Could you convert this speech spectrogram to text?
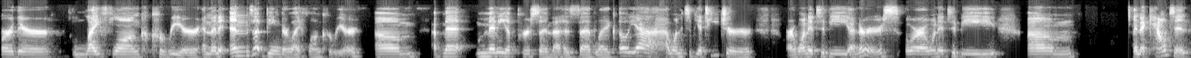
or their lifelong career and then it ends up being their lifelong career. Um, i've met many a person that has said like oh yeah i wanted to be a teacher or i wanted to be a nurse or i wanted to be um, an accountant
